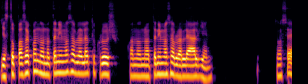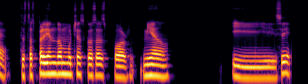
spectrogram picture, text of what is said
Y esto pasa cuando no te animas a hablarle a tu crush, cuando no te animas a hablarle a alguien. No sé, te estás perdiendo muchas cosas por miedo. Y sí,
